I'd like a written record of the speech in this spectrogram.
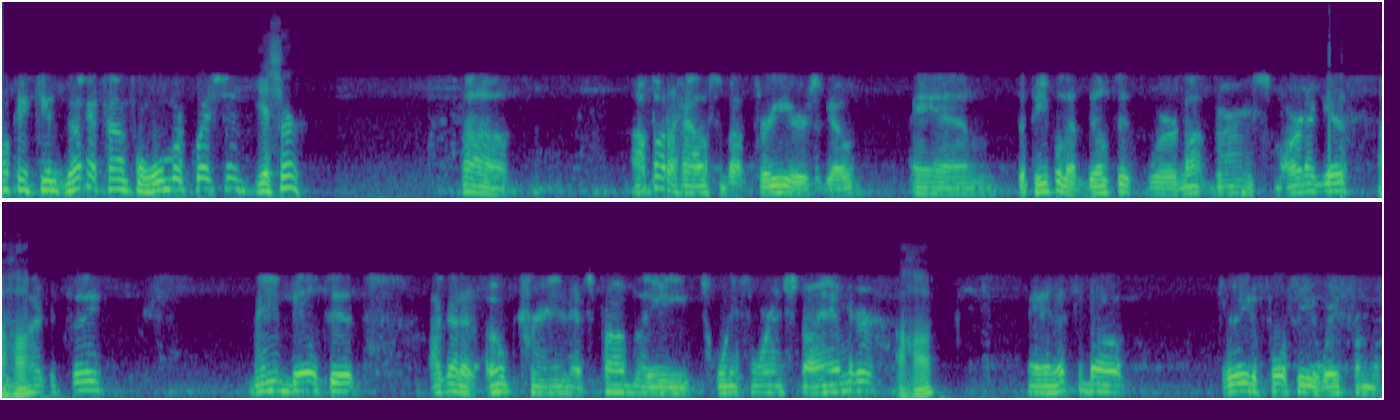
Okay, Ken, do I got time for one more question? Yes, sir. Uh, I bought a house about three years ago and the people that built it were not very smart, I guess uh-huh. I could say. They built it. I got an oak tree that's probably 24 inch diameter, uh huh, and it's about three to four feet away from the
